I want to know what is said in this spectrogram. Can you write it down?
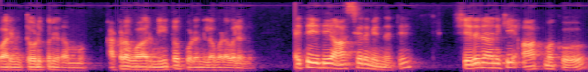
వారిని తోడుకొని రమ్ము. అక్కడ వారు నీతో కూడా నిలబడవలను. అయితే ఇది ఆశ్చర్యం ఏంటంటే శరీరానికి ఆత్మకు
